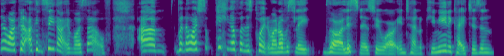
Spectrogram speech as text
no, I can, I can see that in myself. Um, but no, I just picking up on this point around obviously for our listeners who are internal communicators and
